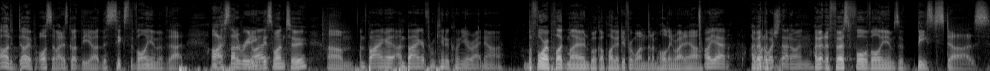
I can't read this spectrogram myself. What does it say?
Oh, dope! Awesome! I just got the uh, the sixth volume of that. Oh, I started reading what? this one too. Um, I'm buying it. I'm buying it from Kinokuniya right now. before I plug my own book, I'll plug a different one that I'm holding right now. Oh yeah, I, I got want to watch that on. I got the first four volumes of Beastars,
